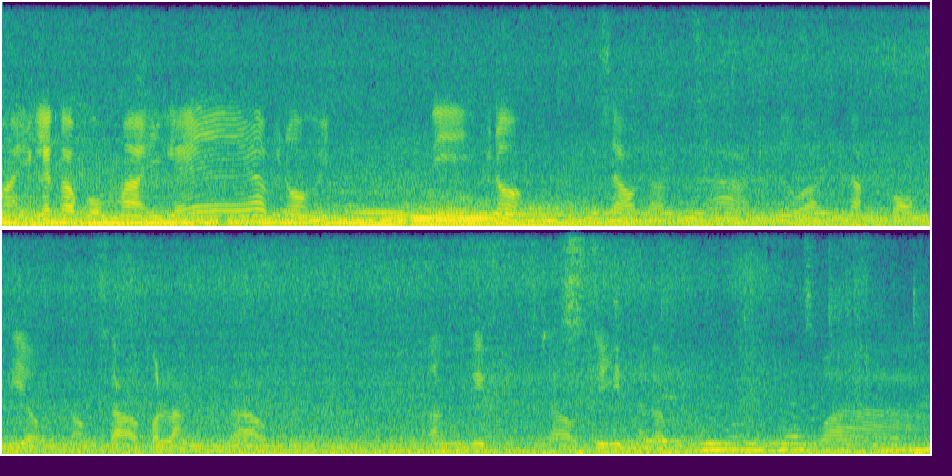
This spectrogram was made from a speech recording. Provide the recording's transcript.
มาอีกแล้วครับผมมาอีกแล้วพี่น้องเอ้ยนี่พี่น้องชาวต่างชาติหรือว่านักท่องเที่ยวน้องสาวฝรั่งสาว อังกฤษชาวจีนนะครับว้าว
